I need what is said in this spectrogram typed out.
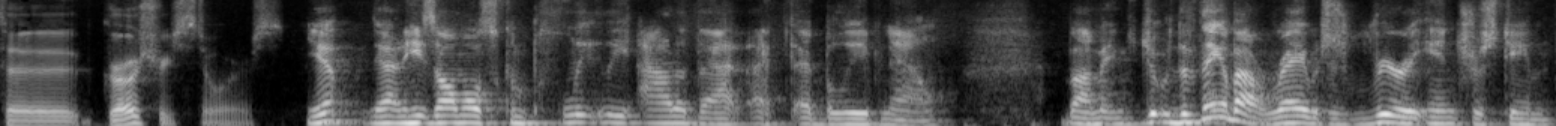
to grocery stores. Yep. Yeah. And he's almost completely out of that, I, I believe, now. I mean, the thing about Ray, which is really interesting,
